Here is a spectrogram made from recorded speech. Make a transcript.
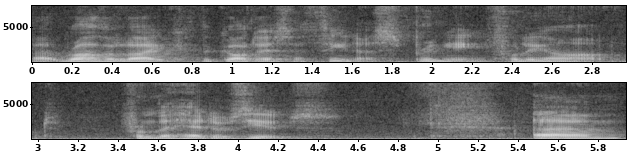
uh, rather like the goddess Athena springing fully armed from the head of Zeus. Um,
